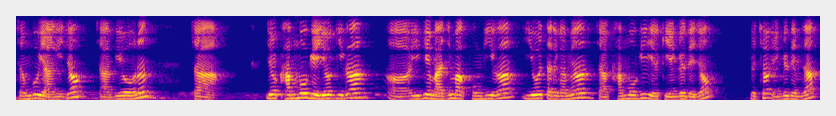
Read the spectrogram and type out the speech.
전부 양이죠. 자, 미호는, 자, 이 간목의 여기가, 어, 이게 마지막 봉기가 2월 달에 가면, 자, 간목이 이렇게 연결되죠. 그렇죠? 연결됩니다.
